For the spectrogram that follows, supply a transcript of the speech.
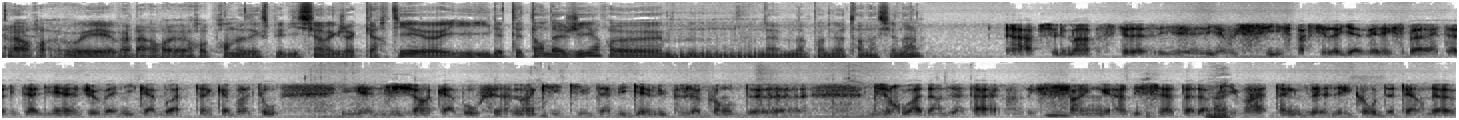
alors oui, voilà, reprendre nos expéditions avec Jacques Cartier. Euh, il était temps d'agir euh, d'un point de vue international? Absolument, parce que il y a aussi, c'est parce que là, il y avait l'explorateur italien Giovanni Cabot, hein, Caboto, et dit Jean Cabot, finalement, qui, naviguait, lui, pour le compte de, du roi d'Angleterre, Henri V, Henri VII, alors qu'il va atteindre les côtes de Terre-Neuve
